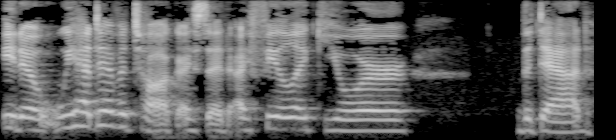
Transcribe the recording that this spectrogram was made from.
you know, we had to have a talk. I said, I feel like you're the dad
